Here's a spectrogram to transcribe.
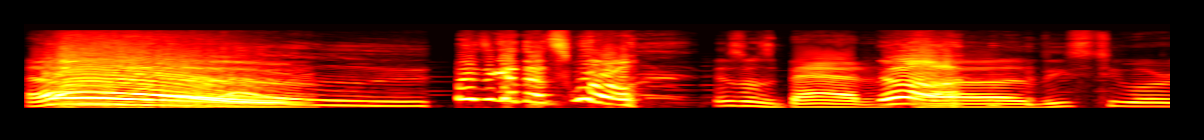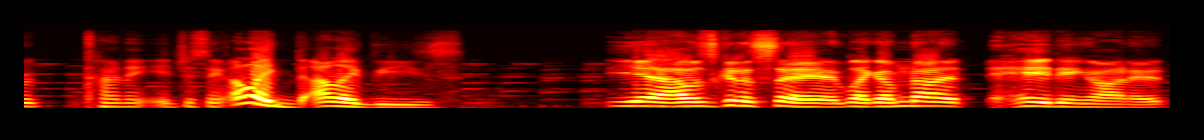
Oh, Where's he got that squirrel? this one's bad. Uh, these two are kind of interesting. I like. I like these. Yeah, I was gonna say, like, I'm not hating on it,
